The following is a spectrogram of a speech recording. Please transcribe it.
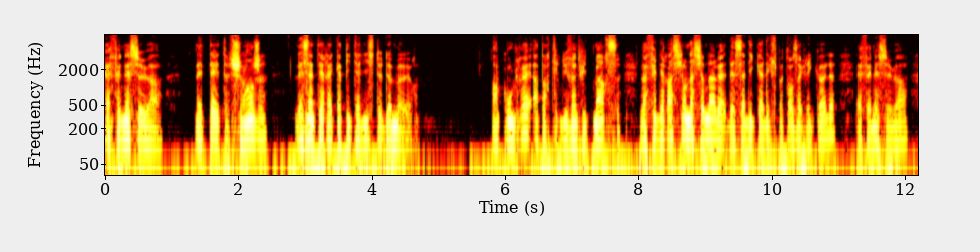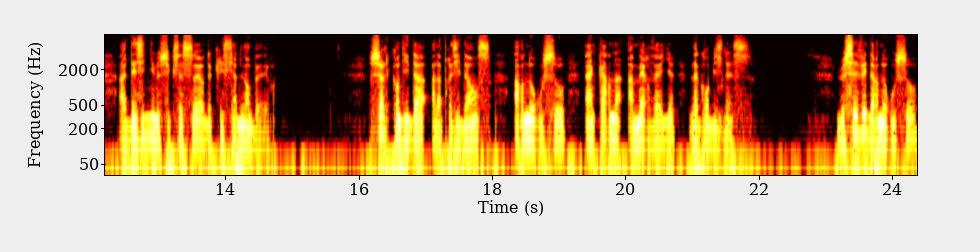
FNSEA, les têtes changent, les intérêts capitalistes demeurent. En congrès à partir du 28 mars, la Fédération nationale des syndicats d'exploitants agricoles, FNSEA, a désigné le successeur de Christiane Lambert. Seul candidat à la présidence, Arnaud Rousseau incarne à merveille l'agrobusiness. Le CV d'Arnaud Rousseau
